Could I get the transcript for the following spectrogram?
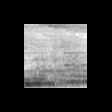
起那。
